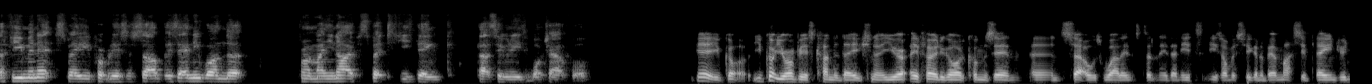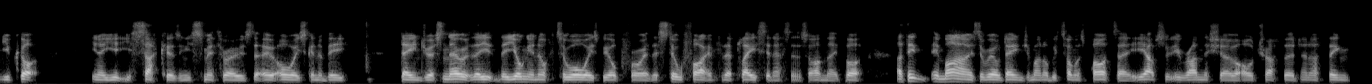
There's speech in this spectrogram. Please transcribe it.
a few minutes, maybe probably as a sub. Is there anyone that, from a Man United perspective, you think that's who we need to watch out for? Yeah, you've got you've got your obvious candidates. You know, you if Odegaard comes in and settles well instantly, then he's, he's obviously going to be a massive danger. And you've got you know your, your Sakas and your Smith Rowes that are always going to be dangerous. And they're they, they're young enough to always be up for it. They're still fighting for their place in essence, aren't they? But I think in my eyes, the real danger man will be Thomas Partey. He absolutely ran the show at Old Trafford, and I think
